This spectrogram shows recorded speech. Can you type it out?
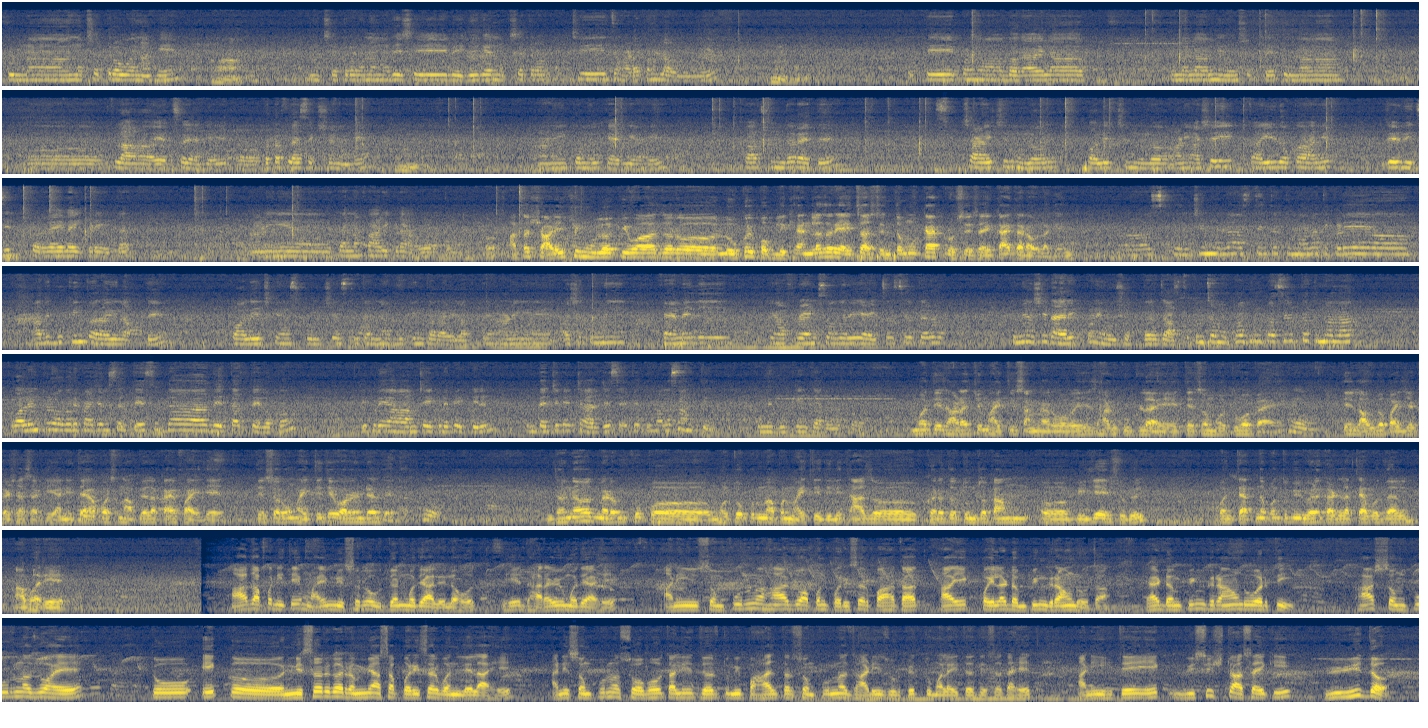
पुन्हा नक्षत्रवन आहे. हां. नक्षत्रवनामध्ये असे वेगवेगळ्या नक्षत्राची झाडं पण लावलेली आहेत. हं, हं. तर ते पण बघायला तुम्हाला मिळू शकते. पुन्हा फ्ला याचं आहे बटरफ्लाय सेक्शन आहे. आणि कमल कॅरी आहे. फार सुंदर आहे ते. शाळेची मुलं कॉलेजची मुलं आणि असेही काही लोक आहेत जे विजिट करायला इकडे येतात. आणि त्यांना फार इकडे आवडतं. आता शाळेची मुलं किंवा जर लोकल पब्लिक ह्यांना जर यायचं असेल तर मग काय प्रोसेस आहे? काय करावं लागेल? अं, स्कूलची मुलं असतील तर तुम्हाला तिकडे अं, आधी बुकिंग करावी लागते. कॉलेज किंवा स्कूलची असतील त्यांना बुकिंग करावी लागते. आणि असे तुम्ही फॅमिली किंवा फ्रेंड्स वगैरे यायचं असेल तर तुम्ही अशी डायरेक्ट पण येऊ शकता. जास्त तुमचा मोठा ग्रुप असेल तर तुम्हाला व्हॉलेंटियर वगैरे पाहिजे असेल ते सुद्धा देतात ते लोक. तिकडे आमच्या इकडे भेटतील पण त्याचे काही चार्जेस आहे ते तुम्हाला सांगतील. तुम्ही बुकिंग तर मग ते झाडाची माहिती सांगणार बाबा हे झाड कुठलं आहे? त्याचं महत्त्व काय हो. ते लावलं पाहिजे कशासाठी आणि त्यापासून आपल्याला काय फायदे आहेत ते सर्व माहिती ते व्हॉलंटियर देणार. हो. धन्यवाद मॅडम खूप अ, महत्त्वपूर्ण आपण माहिती दिलीत. आज अ, खरं तर तुमचं काम बिझी आहे शेड्यूल पण त्यातनं पण तुम्ही वेळ काढला त्याबद्दल आभारी आहे. आज आपण इथे माहीम निसर्ग उद्यानमध्ये आलेलो आहोत. हे धारावीमध्ये आहे. आणि संपूर्ण हा जो आपण परिसर पाहतात हा एक पहिला डम्पिंग ग्राउंड होता. ह्या डम्पिंग ग्राउंडवरती हा संपूर्ण जो आहे तो एक निसर्गरम्य असा परिसर बनलेला आहे. आणि संपूर्ण स्वभोवताली जर तुम्ही पाहाल तर संपूर्ण झाडी झुडपेत तुम्हाला इथं दिसत आहेत. आणि इथे एक विशिष्ट असं आहे की विविध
